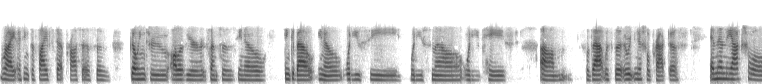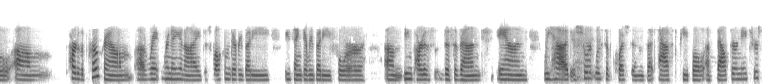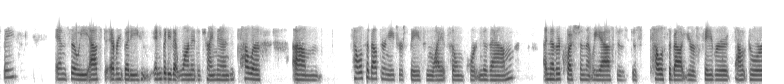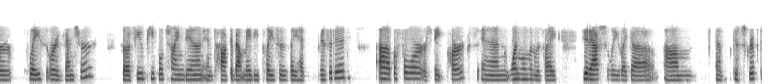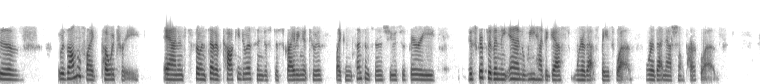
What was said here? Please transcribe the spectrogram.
right. I think the five step process of going through all of your senses, you know, think about, you know, what do you see? What do you smell? What do you taste? Um, so that was the initial practice. And then the actual um, part of the program, uh, Renee and I just welcomed everybody. We thanked everybody for um, being part of this event. And we had a short list of questions that asked people about their nature space and so we asked everybody who, anybody that wanted to chime in to tell us, um, tell us about their nature space and why it's so important to them. Another question that we asked is just tell us about your favorite outdoor place or adventure. So a few people chimed in and talked about maybe places they had visited uh, before or state parks. And one woman was like, did actually like a um, a descriptive it was almost like poetry and so instead of talking to us and just describing it to us like in sentences she was just very descriptive in the end we had to guess where that space was where that national park was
